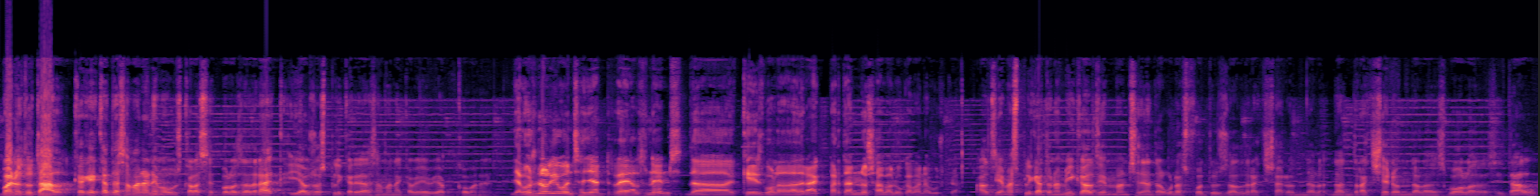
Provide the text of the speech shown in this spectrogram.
Bueno, total, que aquest cap de setmana anem a buscar les set boles de drac i ja us explicaré la setmana que ve aviam com anat Llavors no li heu ensenyat res als nens de què és bola de drac, per tant no saben el que van a buscar. Els hi hem explicat una mica, els hi hem ensenyat algunes fotos del Drac Sharon de, la, del Drac Sharon de les boles i tal,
